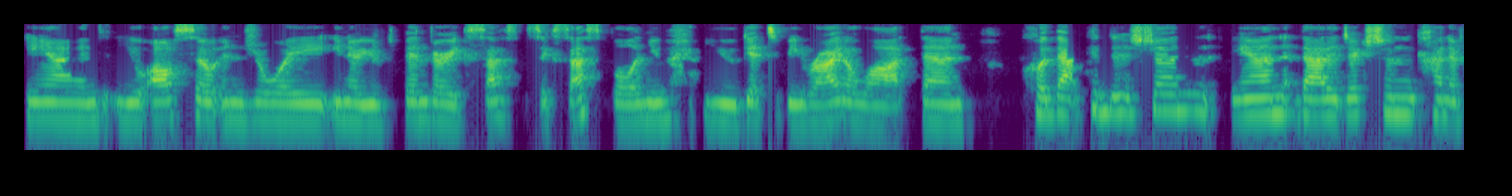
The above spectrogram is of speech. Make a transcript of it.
and you also enjoy, you know, you've been very success- successful and you, you get to be right a lot, then could that condition and that addiction kind of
